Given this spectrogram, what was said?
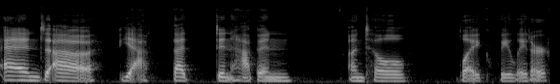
And uh, yeah, that didn't happen until like way later.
